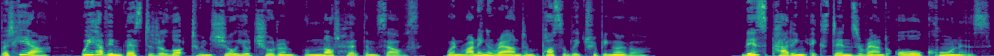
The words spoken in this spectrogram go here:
but here we have invested a lot to ensure your children will not hurt themselves when running around and possibly tripping over. This padding extends around all corners,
